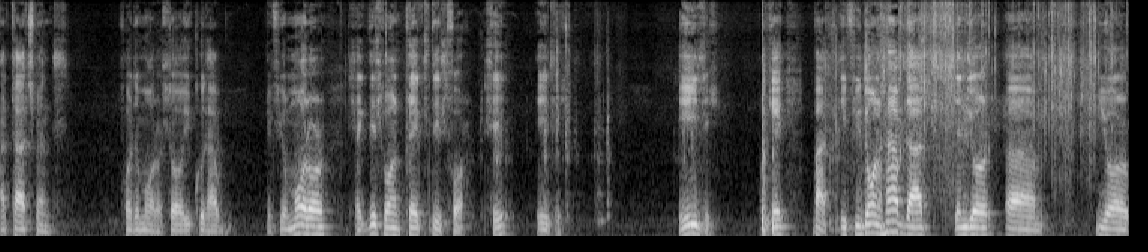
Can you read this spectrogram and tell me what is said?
attachments for the motor. So you could have if your motor like this one takes this four. See? Easy. Easy. Okay? But if you don't have that then your um, your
